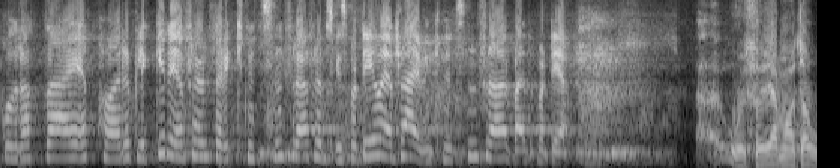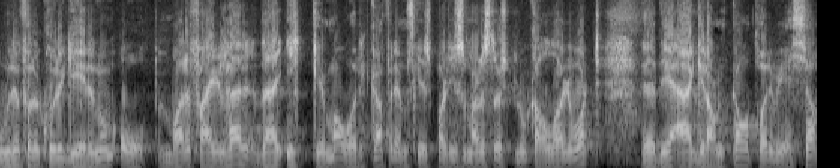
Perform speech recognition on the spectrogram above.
pådratt deg et par replikker. En fra Ulf Erik Knutsen fra Fremskrittspartiet og en fra Eivind Knutsen fra Arbeiderpartiet. Ordfører, jeg må ta ordet for å korrigere noen åpenbare feil her. Det er ikke Mallorca Fremskrittsparti som er det største lokallaget vårt. Eh, Det er Granca og Torvecia.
